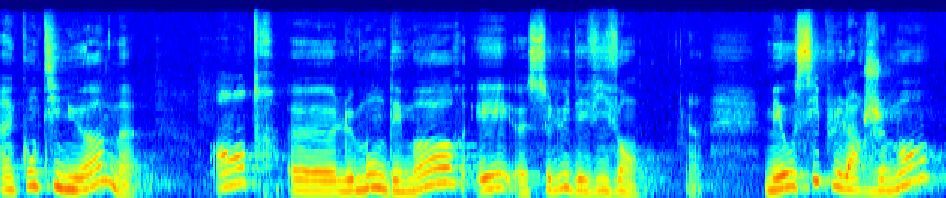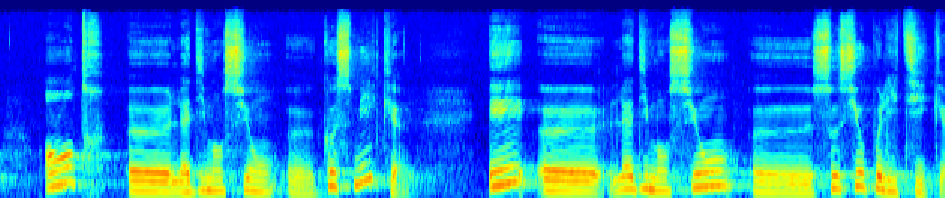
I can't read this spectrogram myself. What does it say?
un continuum entre le monde des morts et celui des vivants, mais aussi plus largement entre la dimension cosmique et la dimension sociopolitique.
